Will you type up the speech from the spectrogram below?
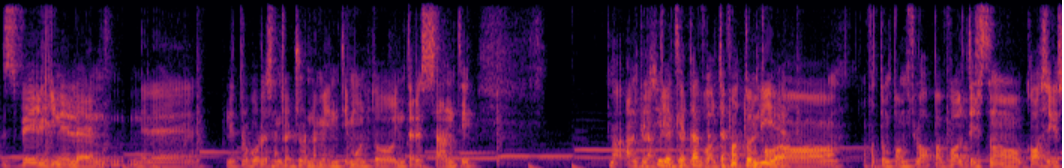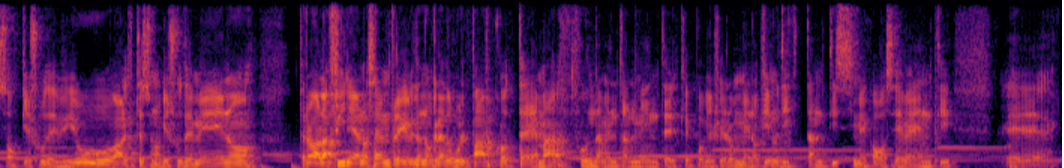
svegli nelle, nelle, nel proporre sempre aggiornamenti molto interessanti. Ma anche la Sì, Blizzard a volte ha fatto, lì, po', ha fatto un po' un flop. A volte ci sono cose che sono piaciute più, altre sono piaciute meno. Però alla fine hanno sempre hanno creato quel parco a tema, fondamentalmente, che può piacere o meno, pieno di tantissime cose, eventi, eh,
